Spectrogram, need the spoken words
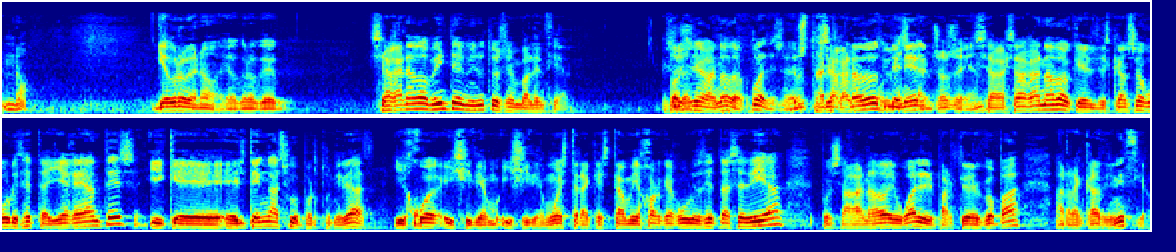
no. Yo creo que no, yo creo que Se ha ganado 20 minutos en Valencia. Eso se ha ganado. puede ser. Se ha ganado tener- descanso, ¿eh? se, ha, se ha ganado que el descanso de Guruceta llegue antes y que él tenga su oportunidad. Y, juegue, y, si, y si demuestra que está mejor que Guruceta ese día, pues ha ganado igual el partido de Copa arrancar de inicio.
